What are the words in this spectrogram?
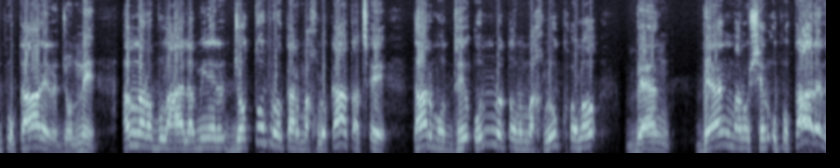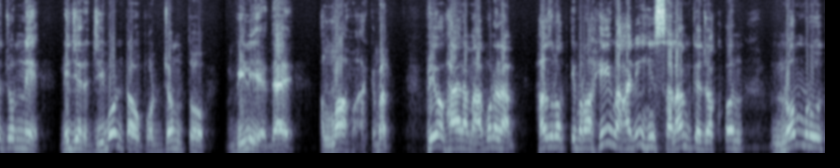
উপকারের জন্যে। আল্লাহ রব্বুল আলমিনের যত প্রকার মখলুকাত আছে তার মধ্যে অন্যতম মখলুক হলো ব্যাং। ব্যাং মানুষের উপকারের জন্যে নিজের জীবনটাও পর্যন্ত বিলিয়ে দেয়। আল্লাহ আকবর। প্রিয় ভাইরা মা বোনেরা হজরত ইব্রাহিম আলিহি সালামকে যখন নমরুদ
